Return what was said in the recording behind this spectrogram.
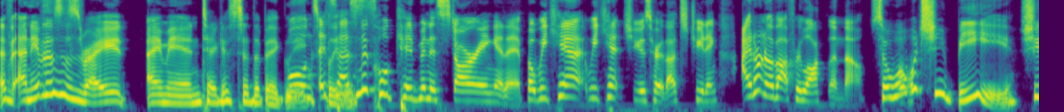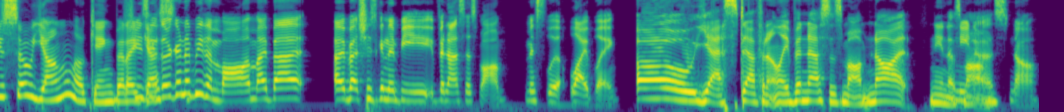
If any of this is right, I mean, take us to the big Well, leagues, Well, it says. Nicole Kidman is starring in it, but we can't we can't choose her. That's cheating. I don't know about for Lachlan though. So what would she be? She's so young looking, but I guess. she's either gonna be the mom. I bet. I bet she's gonna be Vanessa's mom, Miss Li- Liebling. Oh yes, definitely Vanessa's mom, not Nina's, mom. No.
